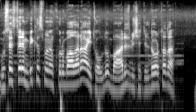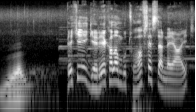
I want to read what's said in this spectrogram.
Bu seslerin bir kısmının kurbağalara ait olduğu bariz bir şekilde ortada. Peki geriye kalan bu tuhaf sesler neye ait?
